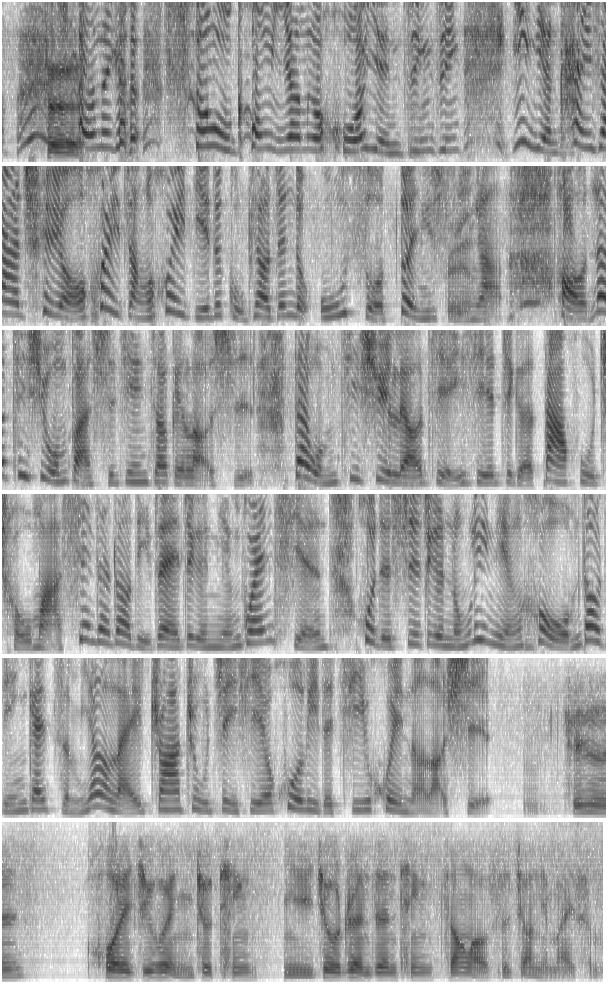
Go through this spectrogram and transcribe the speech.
像那个孙悟空一样，那个火眼金睛，一眼看下去哦，会涨会跌的股票真的无所遁形啊。好，那继续我们把时间交给老师，带我们继续了解一些这个大户筹码。现在到底在这个年关前，或者是这个农历年后，我们到底应该怎么样来抓住这些获利的机会呢？老师？其实获利机会你就听，你就认真听张老师叫你买什么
